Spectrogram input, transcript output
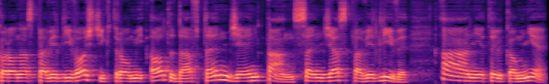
korona sprawiedliwości, którą mi odda w ten dzień Pan, sędzia sprawiedliwy, a nie tylko mnie,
